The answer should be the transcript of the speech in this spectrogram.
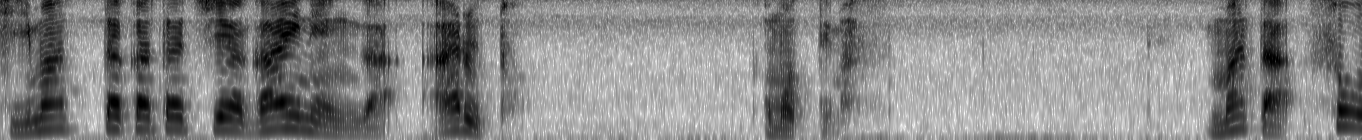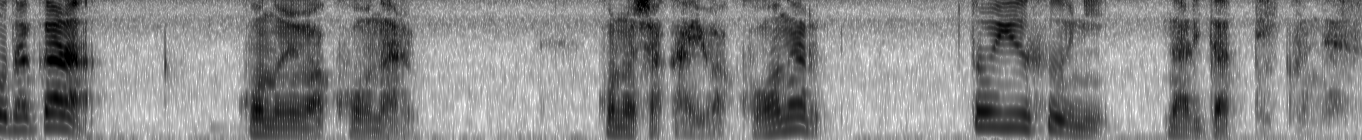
決まった形や概念があると思っています。また、そうだから、この世はこうなる。この社会はこうなる。というふうに成り立っていくんです。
